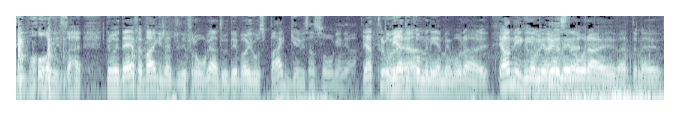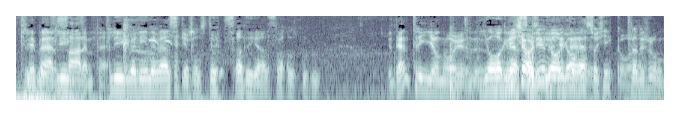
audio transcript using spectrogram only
Det var ju så här. Det var ju därför Bagger lät lite frågan. Det var ju hos Bagger vi satt sågen ja. Jag tror Då vi det, hade ja. kommit ner med våra... Ja, ni med, kom- med, ja, med, just det. våra vet du, flyg, flyg, flygvärdinneväskor som studsade i asfalten. Den trion var ju... Jag, ni Vess körde ju jag, lite jag Vess och Chico tradition.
